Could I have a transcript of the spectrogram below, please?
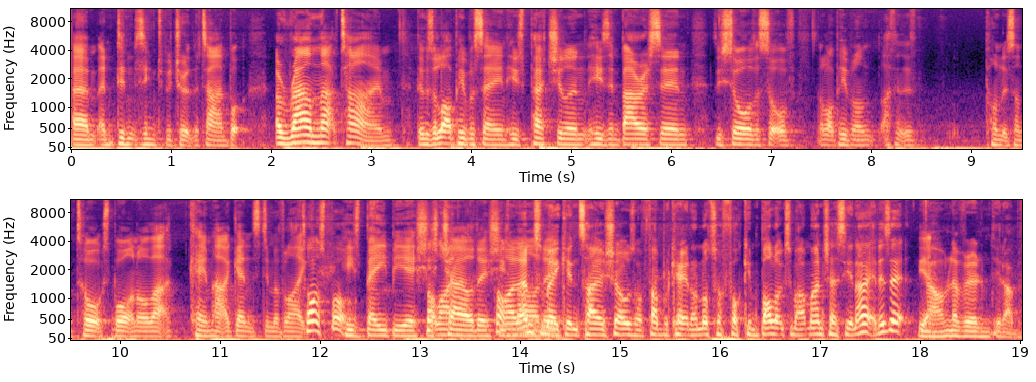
um, and didn't seem to be true at the time. But around that time, there was a lot of people saying he's petulant, he's embarrassing. You saw the sort of a lot of people on, I think there's pundits on Talksport and all that came out against him of like Talksport? he's babyish, It's he's like- childish, It's not he's like them to make entire shows on fabricating on utter fucking bollocks about Manchester United, is it? Yeah. No, I've never heard him do that before.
